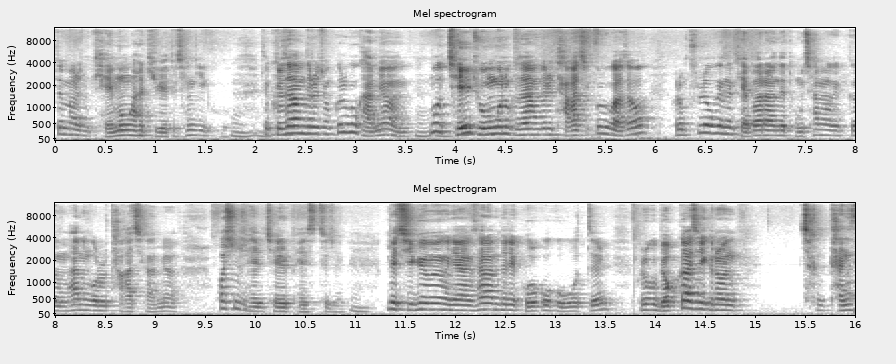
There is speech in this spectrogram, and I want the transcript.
속된 말로 좀 개몽할 기회도 생기고 음. 그래서 그 사람들을 좀 끌고 가면 음. 뭐 제일 좋은 거는 그 사람들을 다 같이 끌고 가서 그런 플러그인을 개발하는데 동참하게끔 하는 거를 다 같이 가면 훨씬 제일 제일 베스트죠. 음. 근데 지금은 그냥 사람들이 고고 그것들 그리고 몇 가지 그런 자, 단,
